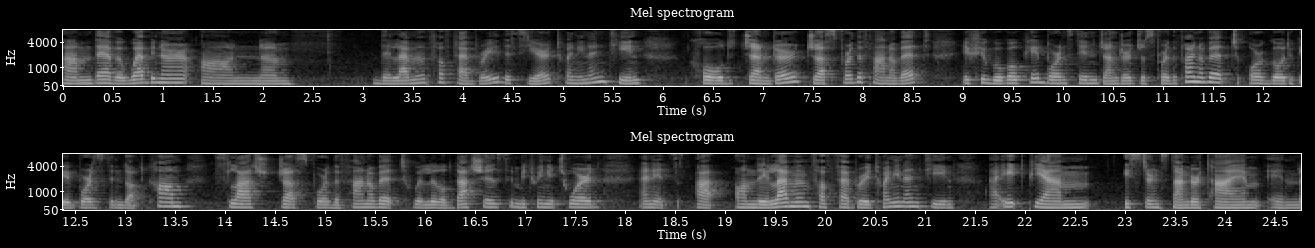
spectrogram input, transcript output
Um, they have a webinar on um, the 11th of February this year, 2019, called Gender Just for the Fun of It. If you Google Kate Bornstein Gender Just for the Fun of It or go to katebornstein.com slash just for the fun of it with little dashes in between each word. And it's at, on the 11th of February 2019 at 8 p.m. Eastern Standard Time in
